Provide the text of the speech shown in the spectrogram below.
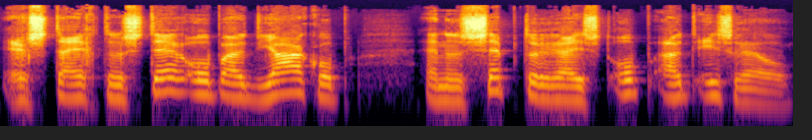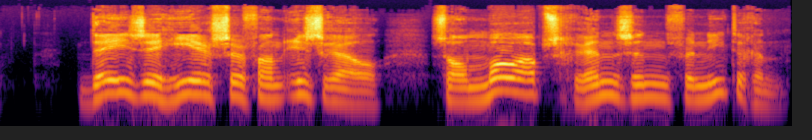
Er stijgt een ster op uit Jacob en een scepter rijst op uit Israël. Deze heerser van Israël zal Moabs grenzen vernietigen.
